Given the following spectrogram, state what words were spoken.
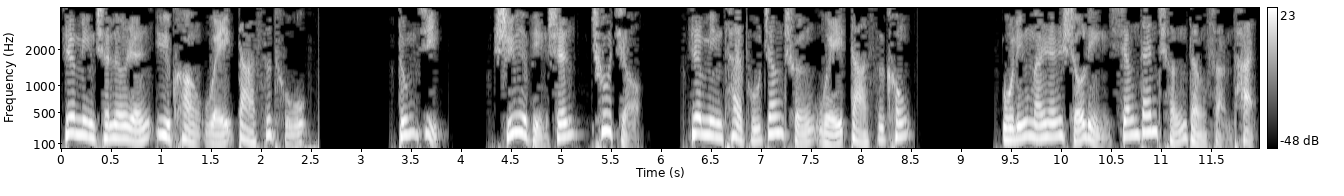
任命陈留人玉况为大司徒。冬季十月丙申初九，任命太仆张纯为大司空。武陵蛮人首领相丹成等反叛，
